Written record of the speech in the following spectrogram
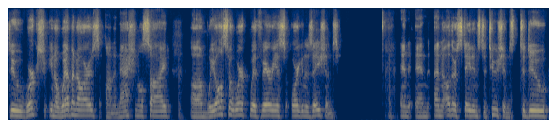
do works, you know, webinars on a national side. Um, we also work with various organizations and, and, and other state institutions to do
